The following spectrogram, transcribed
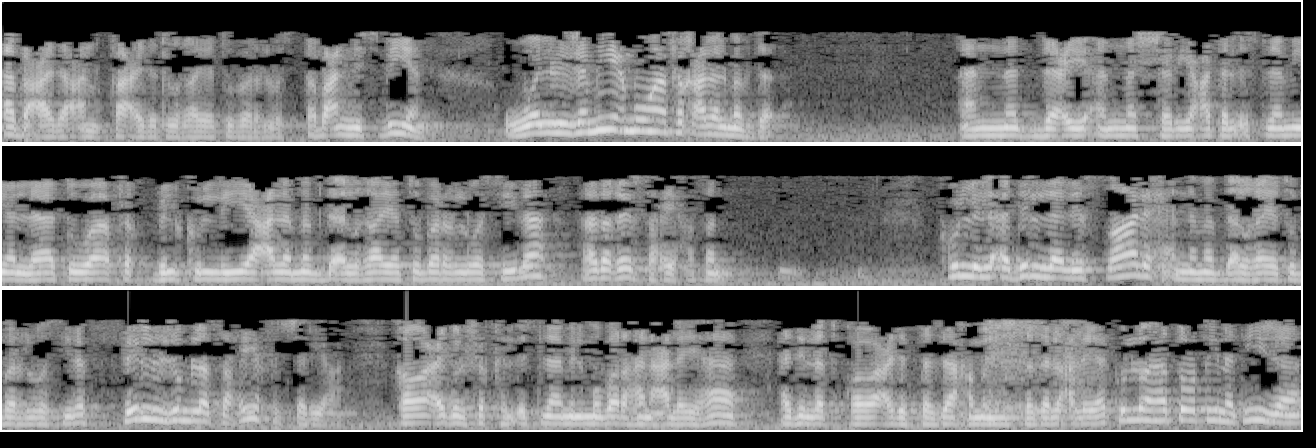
أبعد عن قاعدة الغاية تبرر الوسيلة طبعا نسبيا والجميع موافق على المبدأ. أن ندعي أن الشريعة الإسلامية لا توافق بالكلية على مبدأ الغاية تبرر الوسيلة هذا غير صحيح أصلا كل الأدلة للصالح أن مبدأ الغاية تبرر الوسيلة في الجملة صحيح في الشريعة. قواعد الفقه الإسلامي المبرهن عليها أدلة قواعد التزاحم المستدل عليها كلها تعطي نتيجة.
